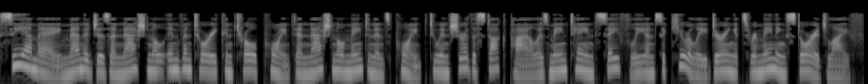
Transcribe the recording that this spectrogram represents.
CMA manages a national inventory control point and national maintenance point to ensure the stockpile is maintained safely and securely during its remaining storage life.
